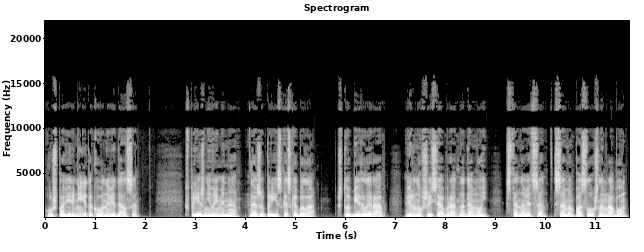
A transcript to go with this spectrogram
Уж поверь мне, я такого навидался. В прежние времена даже присказка была, что беглый раб, вернувшийся обратно домой, становится самым послушным рабом.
